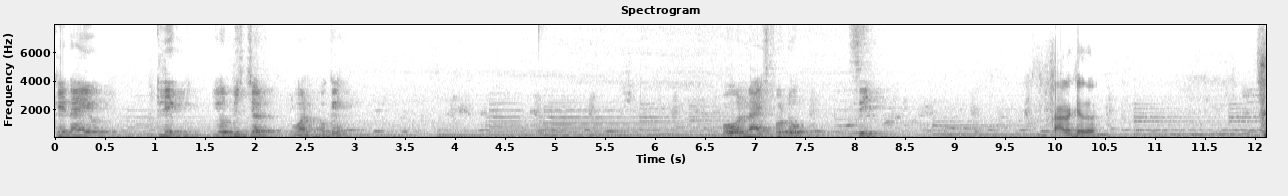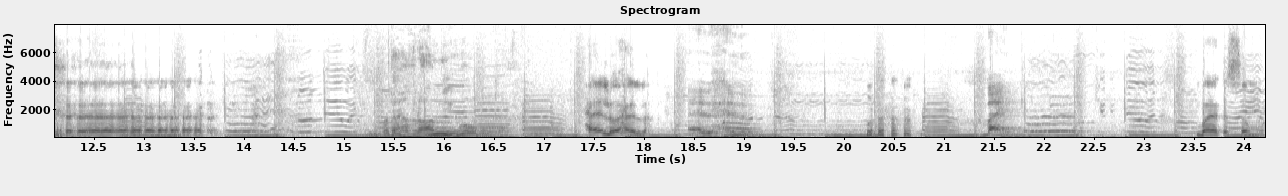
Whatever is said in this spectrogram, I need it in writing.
Can I click your picture one, okay? Oh, nice photo. See. تعالى كده. ده هرامي هو حلو حلو. حلو حلو. باي. يا كسامه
